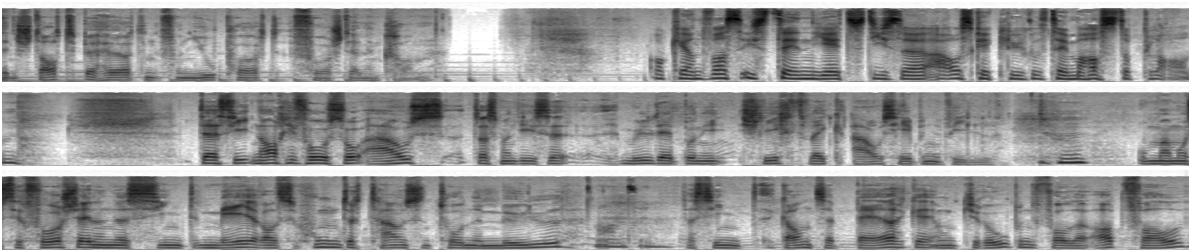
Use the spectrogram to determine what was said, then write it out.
den Stadtbehörden von Newport vorstellen kann. Okay, und was ist denn jetzt dieser ausgeklügelte Masterplan? der sieht nach wie vor so aus, dass man diese Mülldeponie schlichtweg ausheben will. Mhm. Und man muss sich vorstellen, das sind mehr als 100.000 Tonnen Müll. Wahnsinn. Das sind ganze Berge und Gruben voller Abfall.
